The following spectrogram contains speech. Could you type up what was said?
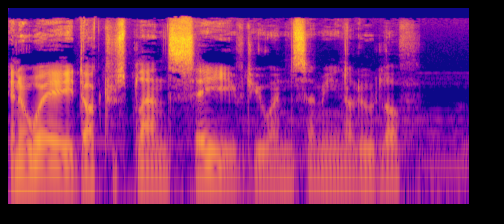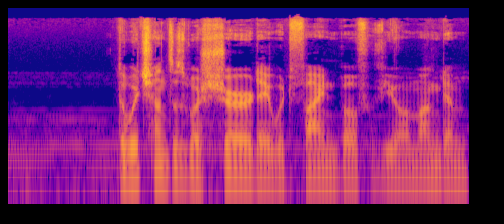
In a way, Doctor's plan saved you and Samina Ludlov. The witch hunters were sure they would find both of you among them.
